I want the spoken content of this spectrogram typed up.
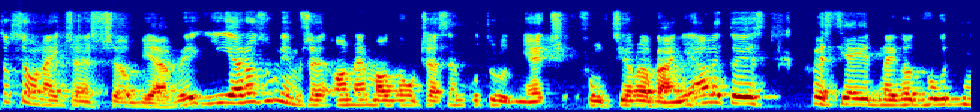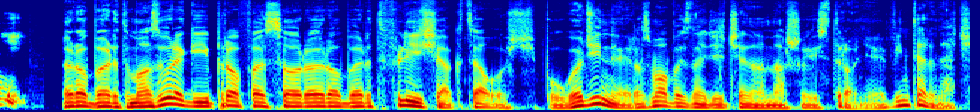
To są najczęstsze objawy i ja rozumiem, że one mogą czasem utrudniać funkcjonowanie, ale to jest kwestia jednego, dwóch dni. Robert Mazurek i profesor Robert Flisiak. Całość półgodzinnej rozmowy znajdziecie na naszej stronie w internecie.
